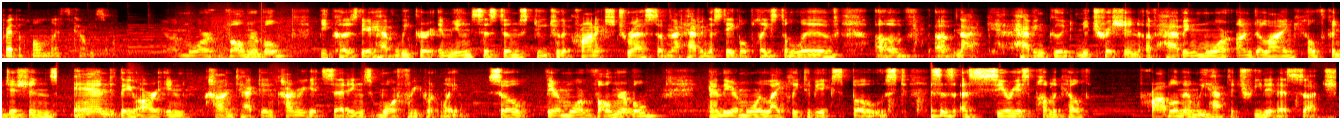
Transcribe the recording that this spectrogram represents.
for the Homeless Council. More vulnerable because they have weaker immune systems due to the chronic stress of not having a stable place to live, of uh, not having good nutrition, of having more underlying health conditions, and they are in contact in congregate settings more frequently. So they're more vulnerable and they are more likely to be exposed. This is a serious public health problem and we have to treat it as such.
